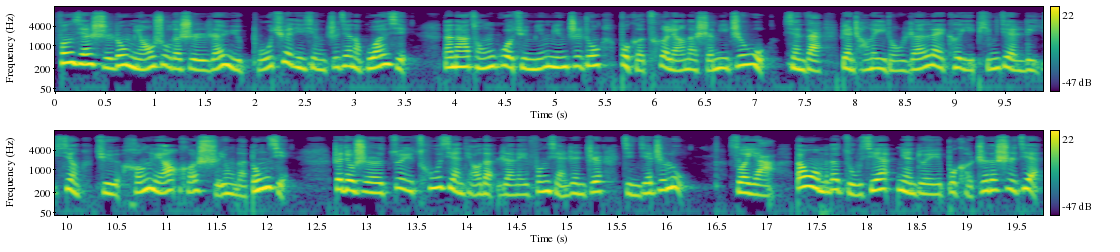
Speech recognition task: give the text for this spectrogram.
风险始终描述的是人与不确定性之间的关系，但它从过去冥冥之中不可测量的神秘之物，现在变成了一种人类可以凭借理性去衡量和使用的东西。这就是最粗线条的人类风险认知进阶之路。所以啊，当我们的祖先面对不可知的事件，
